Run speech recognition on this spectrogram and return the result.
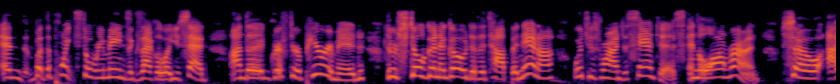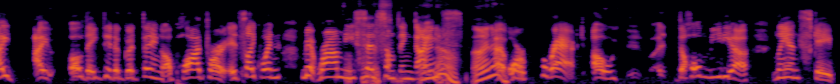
And but the point still remains exactly what you said. On the grifter pyramid, they're still going to go to the top banana, which is Ron DeSantis in the long run. So I I oh they did a good thing. Applaud for it. It's like when Mitt Romney says something nice. I know, I know. uh, or correct. Oh, the whole media landscape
